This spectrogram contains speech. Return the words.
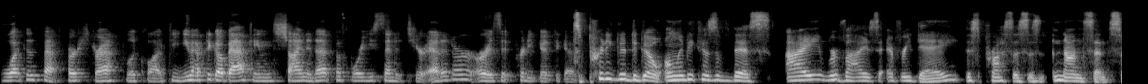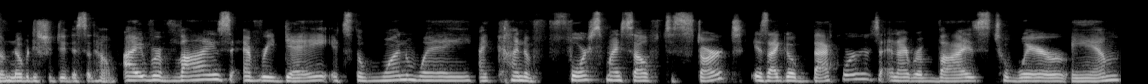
What does that first draft look like? Do you have to go back and shine it up before you send it to your editor, or is it pretty good to go? It's pretty good to go, only because of this. I revise every day. This process is nonsense, so nobody should do this at home. I revise every day. It's the one way I kind of force myself to start is I go backwards and I revise to where I am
